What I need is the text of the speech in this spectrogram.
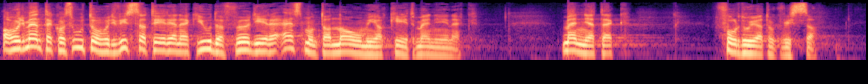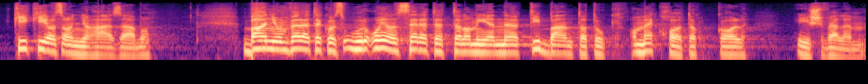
Ahogy mentek az úton, hogy visszatérjenek Júda földjére, ezt mondta Naomi a két menyének. Menjetek, forduljatok vissza. Ki ki az anyja házába. Bánjon veletek az Úr olyan szeretettel, amilyennel ti bántatok a meghaltakkal és velem.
